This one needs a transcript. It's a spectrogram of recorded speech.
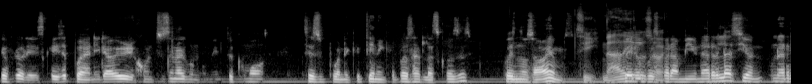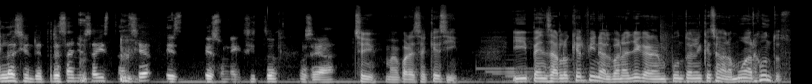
que florezca y se puedan ir a vivir juntos en algún momento como se supone que tienen que pasar las cosas, pues no sabemos. Sí, nadie Pero lo pues sabe. para mí una relación, una relación de tres años a distancia es, es un éxito. O sea, Sí, me parece que sí. Y pensarlo que al final van a llegar en un punto en el que se van a mudar juntos.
